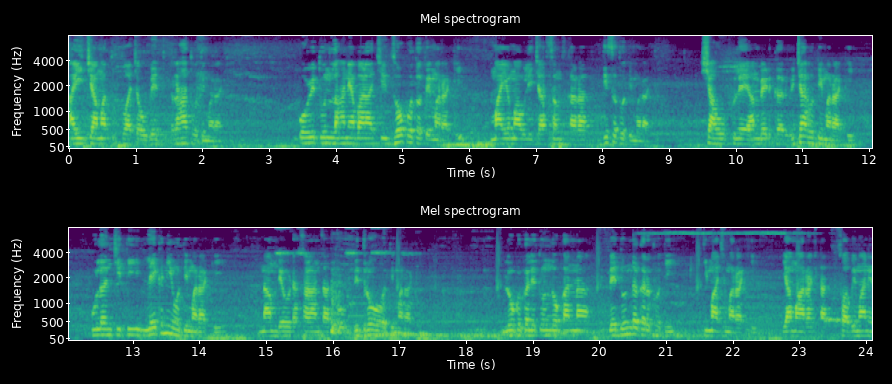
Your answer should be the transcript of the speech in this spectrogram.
आईच्या मातृत्वाच्या उभेत राहत होती मराठी. ओवीतून लहान्या बाळाची झोप होत होते मराठी. मायमाऊलीच्या संस्कारात दिसत होती मराठी. शाहू फुले आंबेडकर विचार होती मराठी. पुलंची ती लेखणी होती मराठी. नामदेव ढसाळांचा तो विद्रोह होती मराठी. लोककलेतून लोकांना बेधुंद करत होती ती माझी मराठी. या महाराष्ट्रात स्वाभिमाने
